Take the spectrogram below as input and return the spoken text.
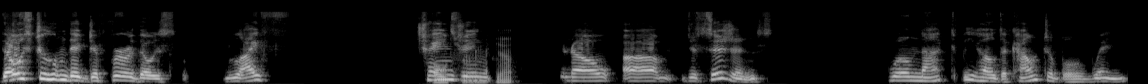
Those to whom they defer those life changing, yeah. you know, um, decisions will not be held accountable when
